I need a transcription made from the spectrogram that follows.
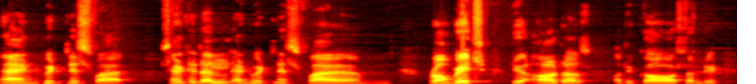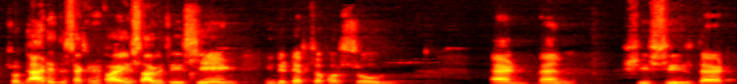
and witness fire, sentinel and witness fire, from which the altars of the gods are lit. So that is the sacrifice Savitri is seeing in the depths of her soul. And when she sees that,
